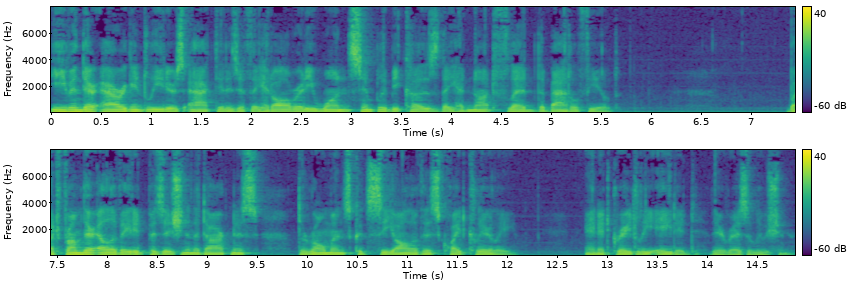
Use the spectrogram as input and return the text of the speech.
Even their arrogant leaders acted as if they had already won simply because they had not fled the battlefield. But from their elevated position in the darkness, the Romans could see all of this quite clearly, and it greatly aided their resolution.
